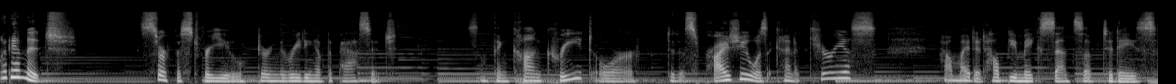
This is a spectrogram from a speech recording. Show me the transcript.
What image surfaced for you during the reading of the passage? Something concrete, or did it surprise you? Was it kind of curious? How might it help you make sense of today's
